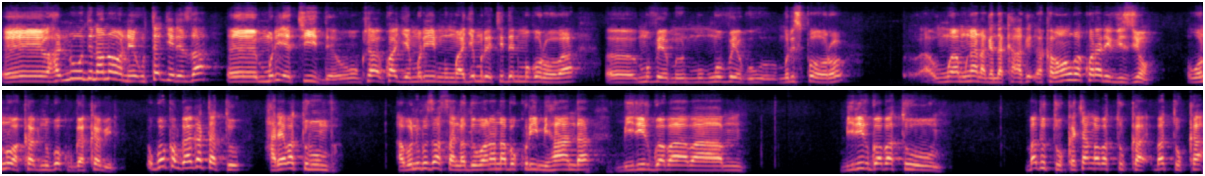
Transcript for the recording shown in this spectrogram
hari n'undi nanone utegereza eh, muri etide. Kwagiye muri mu- mwagiye muri etide nimugoroba eh, muvuye muri siporo umwa- umwana agenda aka- akaba ngombwa ko akora revision. Uwo ni ubwoko bwa kabiri. Ubwoko bwa gatatu hari abatumva. Abo nibo uzasanga dubana nabo kuri iyi mihanda birirwa birirwa badutuka cyangwa batuka batuka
